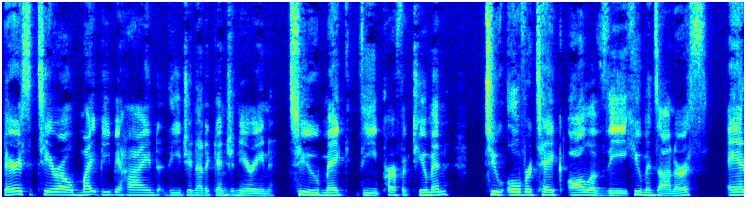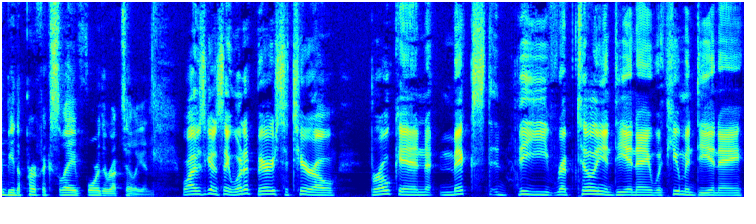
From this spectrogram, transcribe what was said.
Barry Soetoro might be behind the genetic engineering to make the perfect human to overtake all of the humans on Earth and be the perfect slave for the reptilians. Well, I was gonna say, what if Barry Soetoro broke in, mixed the reptilian DNA with human DNA,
